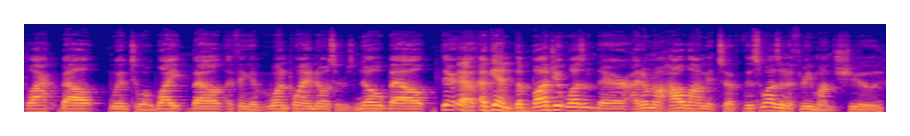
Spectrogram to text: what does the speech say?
Black belt went to a white belt. I think at one point I noticed there was no belt. There Yeah. again, the budget wasn't there. I don't know how long it took. This wasn't a three month shoot,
